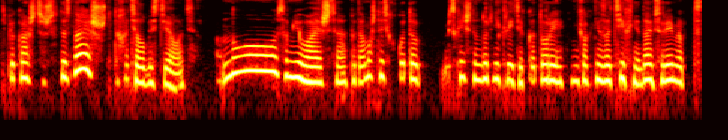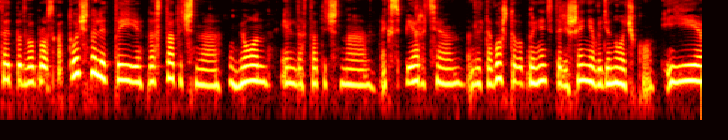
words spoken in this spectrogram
тебе кажется, что ты знаешь, что ты хотела бы сделать, но сомневаешься, потому что есть какой-то бесконечный внутренний критик, который никак не затихнет, да, и все время ставит под вопрос, а точно ли ты достаточно умен или достаточно экспертен для того, чтобы принять это решение в одиночку. И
